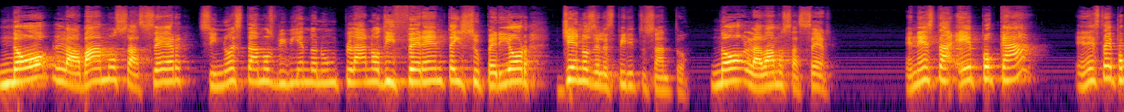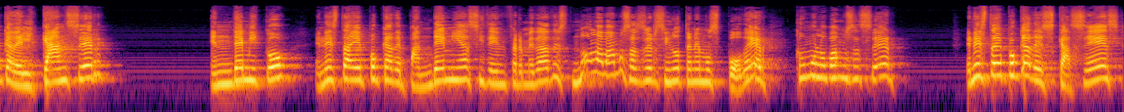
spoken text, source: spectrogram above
No la vamos a hacer si no estamos viviendo en un plano diferente y superior, llenos del Espíritu Santo. No la vamos a hacer. En esta época, en esta época del cáncer endémico, en esta época de pandemias y de enfermedades, no la vamos a hacer si no tenemos poder. ¿Cómo lo vamos a hacer? En esta época de escasez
